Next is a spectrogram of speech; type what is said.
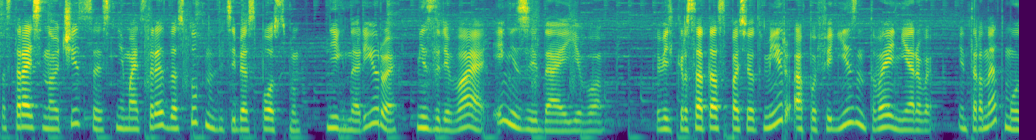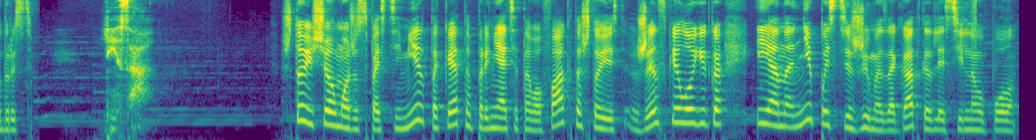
Постарайся научиться снимать стресс доступным для тебя способом, не игнорируя, не заливая и не заедая его. Ведь красота спасет мир, а пофигизм – твои нервы. Интернет-мудрость. Лиза. Что еще может спасти мир, так это принятие того факта, что есть женская логика, и она непостижимая загадка для сильного пола.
